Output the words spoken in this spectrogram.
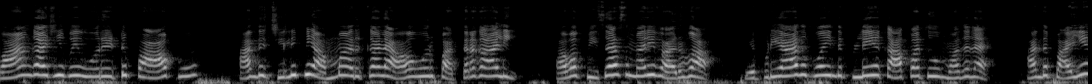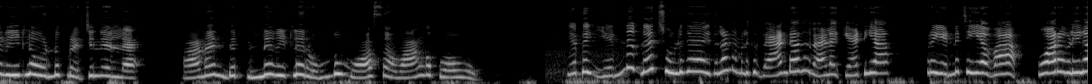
வாங்காச்சி போய் ஒரு எட்டு பார்ப்போம் அந்த சிலிப்பி அம்மா இருக்காள அவ ஒரு பத்திரகாளி. அவ பிசாசு மாதிரி வருவா. எப்படியாவது போய் இந்த பிள்ளைய காப்பாத்துவோம் முதல்ல. அந்த பையன் வீட்ல ஒன்றும் பிரச்சனை இல்லை. ஆனா இந்த பிள்ளை வீட்ல ரொம்ப மோசம். வாங்க போவோம். இப்ப என்ன சொல்லுத? இதெல்லாம் நம்மளுக்கு வேண்டாத வேலை. கேட்டியா? அப்புறம் என்ன செய்ய? வா. போற வழியில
